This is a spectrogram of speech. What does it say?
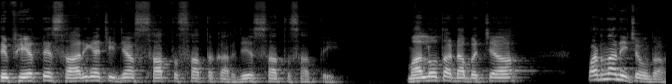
ਤੇ ਫਿਰ ਤੇ ਸਾਰੀਆਂ ਚੀਜ਼ਾਂ ਸੱਤ ਸੱਤ ਕਰ ਜੇ ਸੱਤ ਸੱਤ ਹੀ। ਮੰਨ ਲਓ ਤੁਹਾਡਾ ਬੱਚਾ ਪੜ੍ਹਨਾ ਨਹੀਂ ਚਾਹੁੰਦਾ,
